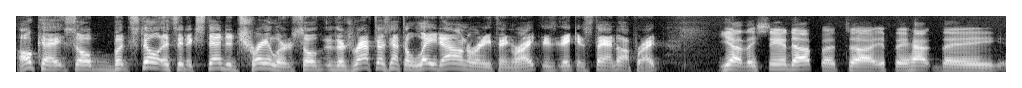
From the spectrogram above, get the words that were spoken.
Okay, so but still, it's an extended trailer, so the draft doesn't have to lay down or anything, right? They can stand up, right? Yeah, they stand up, but uh, if they have they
